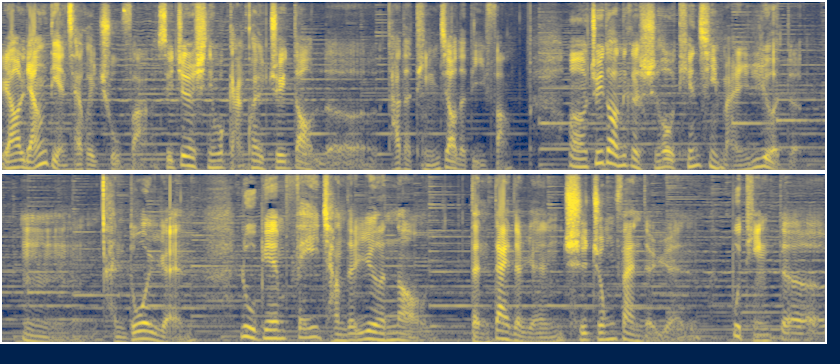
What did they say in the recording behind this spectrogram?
然后两点才会出发，所以这段时间我赶快追到了他的停教的地方。呃，追到那个时候天气蛮热的，嗯，很多人，路边非常的热闹，等待的人，吃中饭的人。不停的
